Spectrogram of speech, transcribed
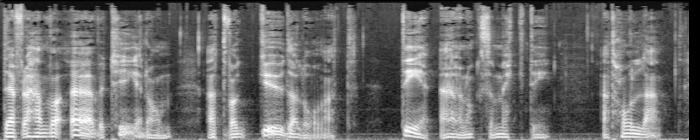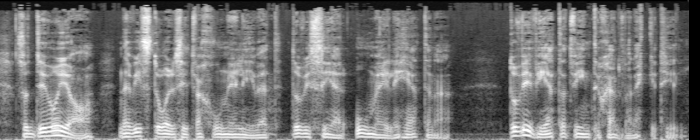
Därför han var övertygad om att vad Gud har lovat, det är han också mäktig att hålla. Så du och jag, när vi står i situationer i livet då vi ser omöjligheterna, då vi vet att vi inte själva räcker till,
